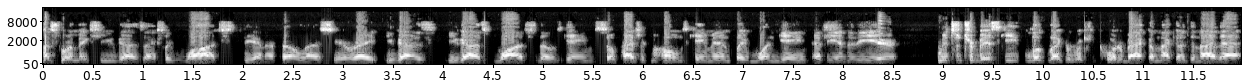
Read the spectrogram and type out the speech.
I just want to make sure you guys actually watched the NFL last year, right? You guys, you guys watched those games. So Patrick Mahomes came in, played one game at the end of the year. Mitchell Trubisky looked like a rookie quarterback. I'm not going to deny that.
